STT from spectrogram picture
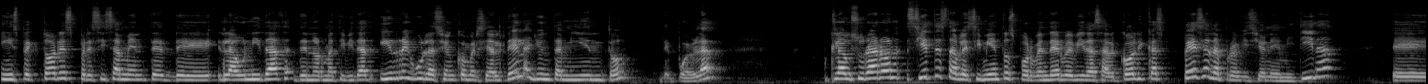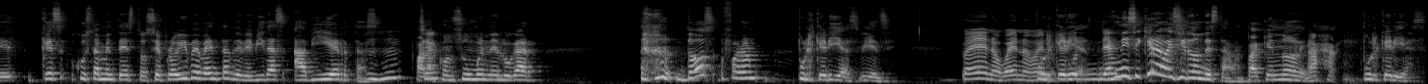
inspectores precisamente de la Unidad de Normatividad y Regulación Comercial del Ayuntamiento de Puebla clausuraron siete establecimientos por vender bebidas alcohólicas pese a la prohibición emitida. eh, que es justamente esto, se prohíbe venta de bebidas abiertas para sí. consumo en el lugar. Dos fueron pulquerías, fíjense. Bueno, bueno, bueno. Pulquerías. ya- Ni siquiera voy a decir dónde estaban, para que no de Ajá. pulquerías.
